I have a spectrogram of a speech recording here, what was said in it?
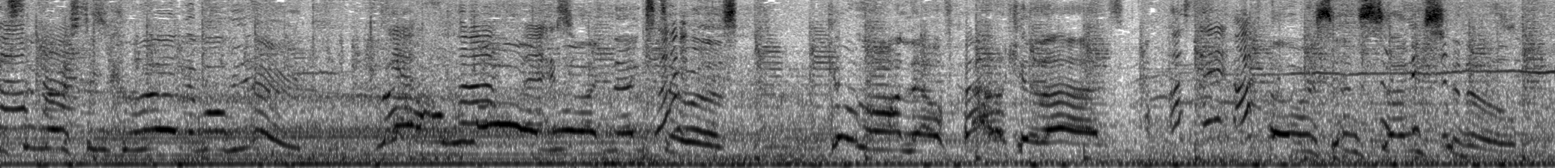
It's the most incredible view! Yeah, oh, wow, right next to us! Come on, little pal, look at that! That's it. Oh, it's sensational!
